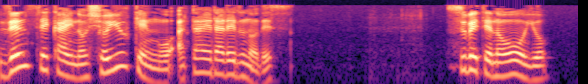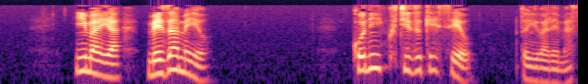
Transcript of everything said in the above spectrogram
全世界の所有権を与えられるのです。すべての王よ、今や目覚めよ、子に口づけせよ、と言われます。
